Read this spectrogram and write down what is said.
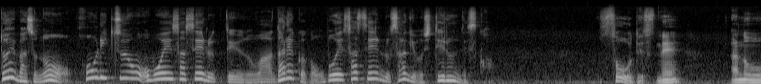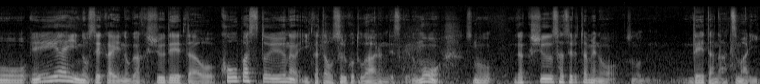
例えばその法律を覚えさせるっていうのは誰かが覚えさせる作業をしてるんですか？そうですねあの AI の世界の学習データをコーパスというような言い方をすることがあるんですけどもその学習させるためのそのデータの集まり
